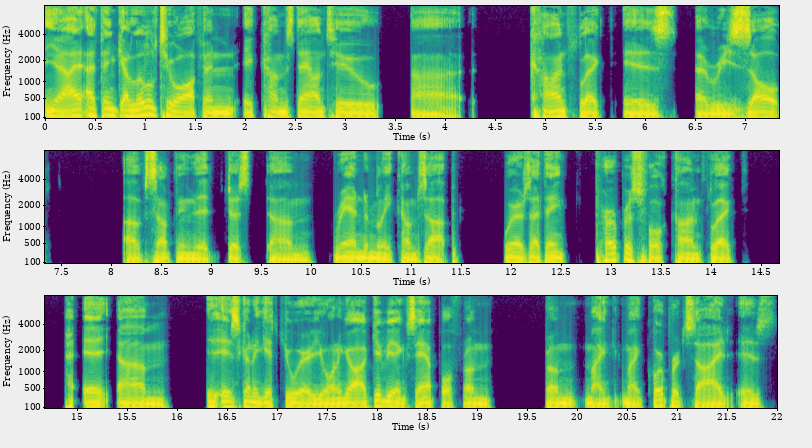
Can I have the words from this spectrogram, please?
yeah, I, I, think a little too often it comes down to uh, conflict is a result of something that just um, randomly comes up. Whereas I think purposeful conflict it, um, is going to get you where you want to go. I'll give you an example from from my my corporate side. Is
